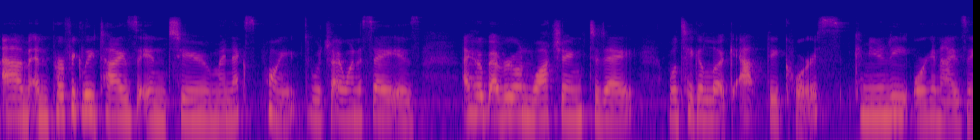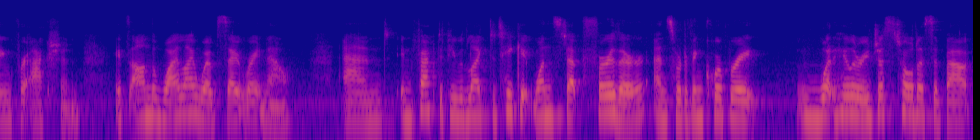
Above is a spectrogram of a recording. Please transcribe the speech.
Um, and perfectly ties into my next point, which I want to say is I hope everyone watching today will take a look at the course, Community Organizing for Action. It's on the YLAI website right now. And in fact, if you would like to take it one step further and sort of incorporate what Hilary just told us about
